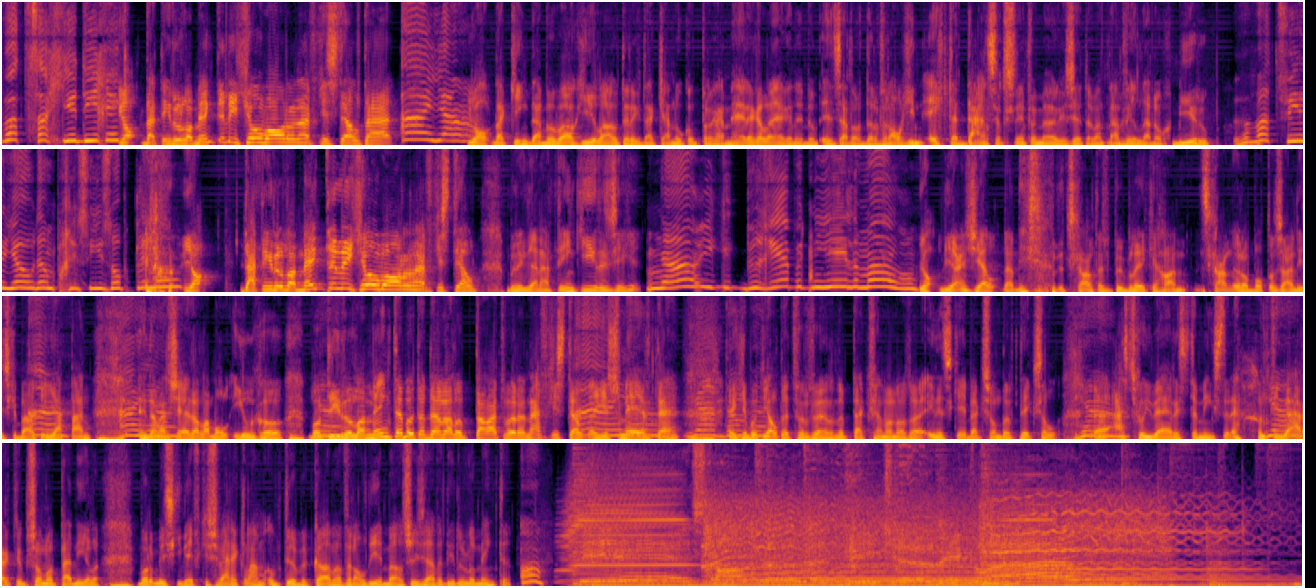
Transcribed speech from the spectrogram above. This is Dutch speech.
wat zag je direct? Ja, dat die roulementen niet goed waren afgesteld. Hè. Ah ja. Ja, dat kind dat bewoog heel ouderig. Dat kan ook op het programmeren gelegen hebben. En ze hadden er vooral geen echte dansers in mogen zetten, want dan viel dat nog meer op. Wat viel jou dan precies op, Clement? Ja, dat die roulementen niet goed waren afgesteld. Moet ik dat nou tien keer zeggen? nou, ik, ik begrijp het niet helemaal. Ja, die Angel, dat is, het schijnt als publiek geheim. Het schijnt een robotten zijn, die is gebouwd in Ah. Japan. Ah, en dan ja. was jij dat allemaal heel goed. Maar die roulementen moeten dan wel op taart worden afgesteld en Ah, gesmeerd. ja. Hè? Ja, en dat je moet die wel. altijd vervuilen op het dak van een auto in een skatebak zonder deksel. Ja. Eh, als het goed weer is tenminste. Hè? Want die Ja. werkt op zonnepanelen. Maar misschien even reclame om te bekomen van al die emoties over die roulementen. Oh.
